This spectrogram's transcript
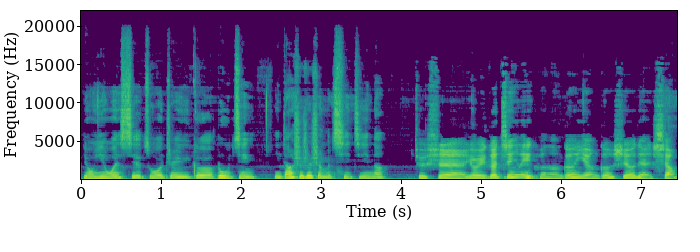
用英文写作这一个路径。你当时是什么契机呢？就是有一个经历，可能跟严哥是有点像，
